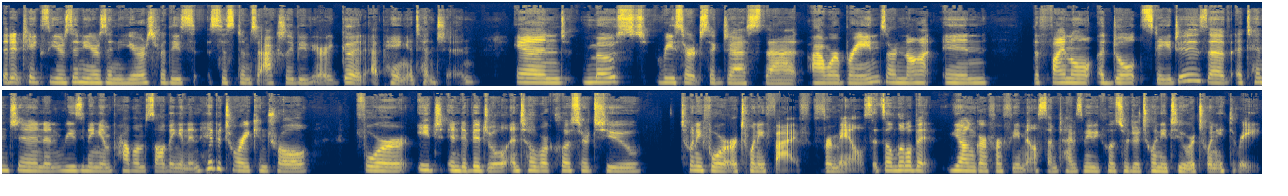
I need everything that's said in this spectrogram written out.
that it takes years and years and years for these systems to actually be very good at paying attention. And most research suggests that our brains are not in the final adult stages of attention and reasoning and problem solving and inhibitory control for each individual until we're closer to 24 or 25 for males. It's a little bit younger for females, sometimes maybe closer to 22 or 23.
